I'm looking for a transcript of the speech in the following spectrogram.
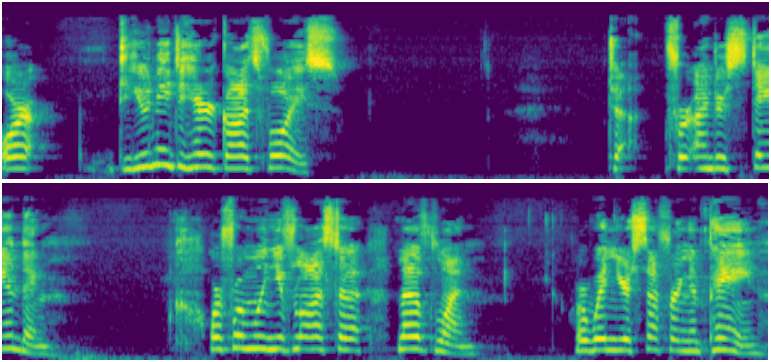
Or do you need to hear God's voice to, for understanding? Or from when you've lost a loved one? Or when you're suffering in pain?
